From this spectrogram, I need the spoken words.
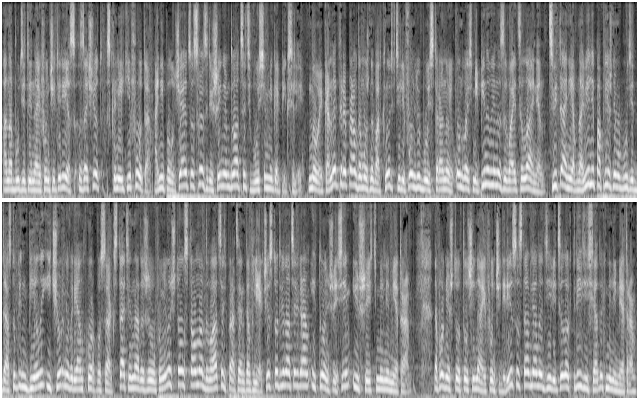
Она будет и на iPhone 4s за счет склейки фото. Они получаются с разрешением 28 мегапикселей. Новые коннекторы, правда, можно воткнуть в телефон любой стороной. Он 8-пиновый и называется Lightning. Цвета не обновили, по-прежнему будет доступен белый и черный вариант корпуса. Кстати, надо же упомянуть, что он стал на 20% легче, 112 грамм и тоньше 7,6 мм. Напомню, что толщина iPhone 4 составляла 9,3 мм.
